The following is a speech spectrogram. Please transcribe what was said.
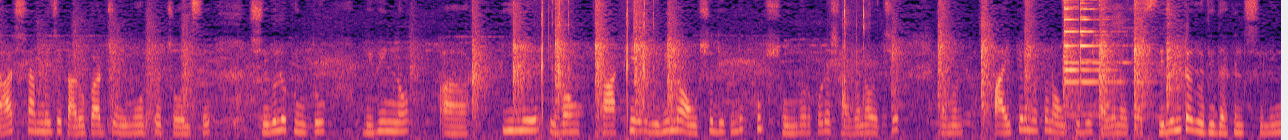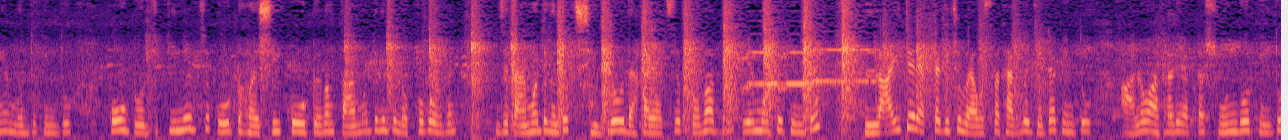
তার সামনে যে কারুকার্য এই মুহূর্তে চলছে, সেগুলো কিন্তু বিভিন্ন টিনের এবং কাঠের বিভিন্ন অংশ দিয়ে কিন্তু খুব সুন্দর করে সাজানো হচ্ছে। যেমন পাইপের মতন অংশ দিয়ে সাজানো হচ্ছে। সিলিংটা যদি দেখেন, সিলিংয়ের মধ্যে কিন্তু কৌটো, যে টিনের যে কৌটো হয় সেই কৌটো এবং তার মধ্যে কিন্তু লক্ষ্য করবেন যে তার মধ্যে কিন্তু ছিদ্রও দেখা যাচ্ছে। প্রভাব এর মধ্যে কিন্তু লাইটের একটা কিছু ব্যবস্থা থাকবে, যেটা কিন্তু আলো আধারে একটা সুন্দর কিন্তু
